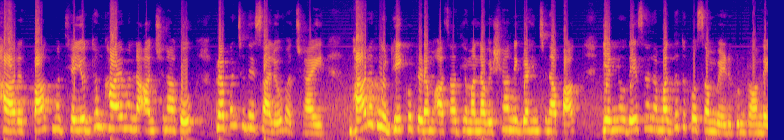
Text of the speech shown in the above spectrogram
భారత్ పాక్ మధ్య యుద్ధం ఖాయమన్న అంచనాకు ప్రపంచ దేశాలు వచ్చాయి. భారత్ను ఢీకొట్టడం అసాధ్యమన్న విషయాన్ని గ్రహించిన పాక్ ఎన్నో దేశాల మద్దతు కోసం వేడుకుంటోంది.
